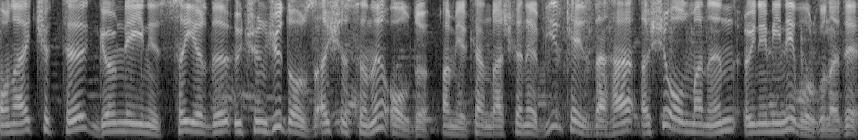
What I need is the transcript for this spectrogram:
Onay çıktı, gömleğini sıyırdı, üçüncü doz aşısını oldu. Amerikan Başkanı bir kez daha aşı olmanın önemini vurguladı.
